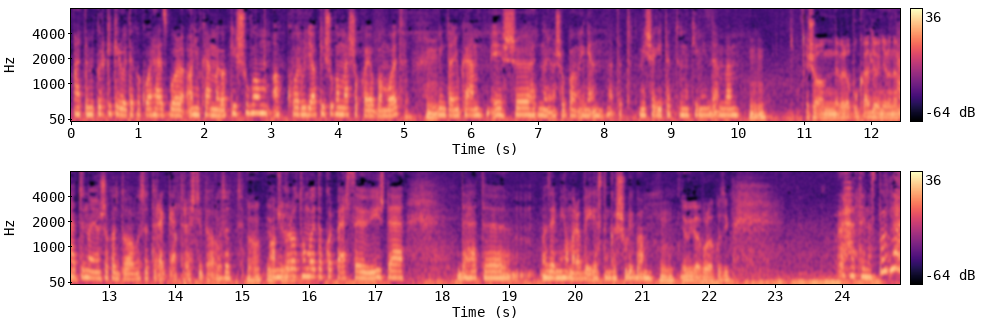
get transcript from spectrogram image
hát amikor kikerültek a kórházból anyukám meg a kisugom, akkor ugye a kisugom már sokkal jobban volt, hmm. mint anyukám, és hát nagyon sokban, igen, hát mi segítettünk neki mindenben. Hmm. És a nevelőapukád ő annyira nem? Hát ő nagyon sokat dolgozott, reggeltől estig dolgozott. Aha, Amikor csinál? otthon volt, akkor persze ő is, de de hát azért mi hamarabb végeztünk a suliban. Uh-huh. Ő mivel foglalkozik? Hát én ezt tudnám.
